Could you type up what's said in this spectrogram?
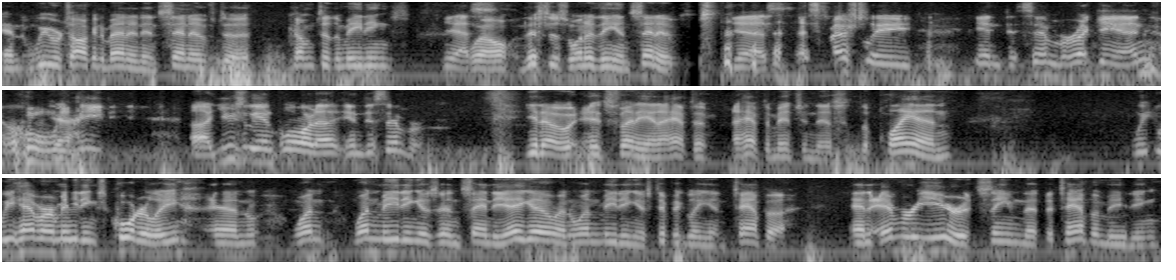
And we were talking about an incentive to come to the meetings. Yes. Well, this is one of the incentives. yes, especially in December again. we yeah. meet uh, usually in Florida in December. You know, it's funny, and I have to I have to mention this. The plan we, we have our meetings quarterly, and one one meeting is in San Diego, and one meeting is typically in Tampa. And every year, it seemed that the Tampa meeting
